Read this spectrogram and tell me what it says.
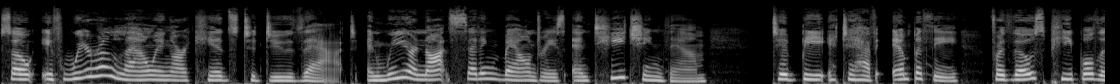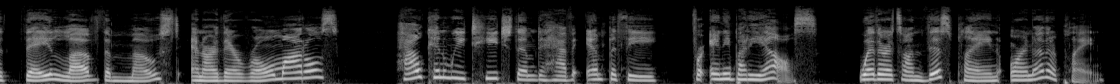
So if we're allowing our kids to do that and we are not setting boundaries and teaching them to be, to have empathy for those people that they love the most and are their role models, how can we teach them to have empathy for anybody else, whether it's on this plane or another plane?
